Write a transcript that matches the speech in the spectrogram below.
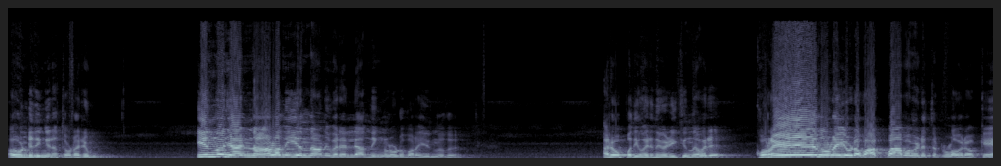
അതുകൊണ്ട് ഇതിങ്ങനെ തുടരും. ഇന്ന് ഞാൻ നാളെ നീ എന്നാണ് ഇവരെല്ലാം നിങ്ങളോട് പറയുന്നത്. അലോപ്പതി മരുന്ന് കഴിക്കുന്നവർ കുറേ നുണയുടെ വാക്പാപം എടുത്തിട്ടുള്ളവരൊക്കെ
